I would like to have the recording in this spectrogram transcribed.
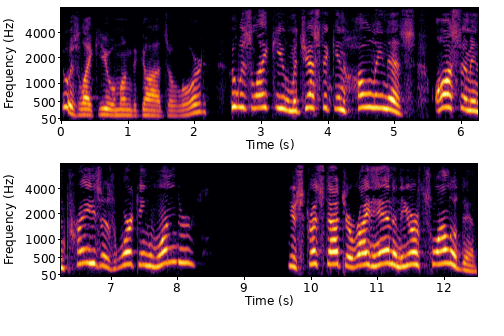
Who is like you among the gods, O Lord? Who is like you, majestic in holiness, awesome in praises, working wonders? You stretched out your right hand and the earth swallowed them.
